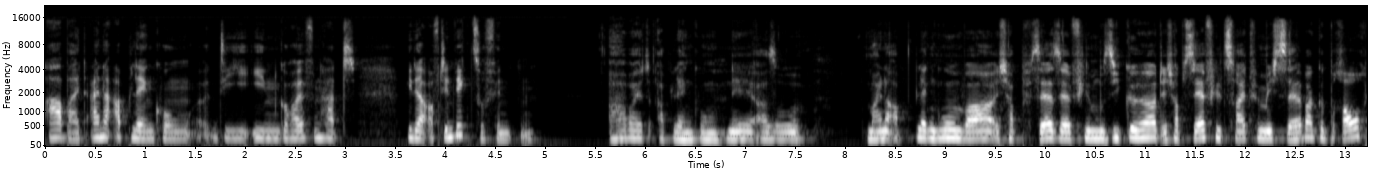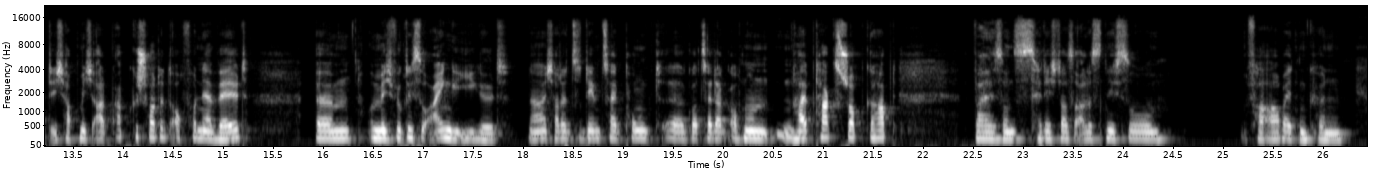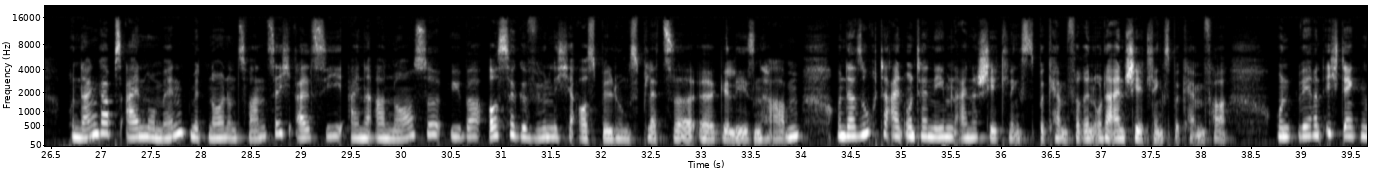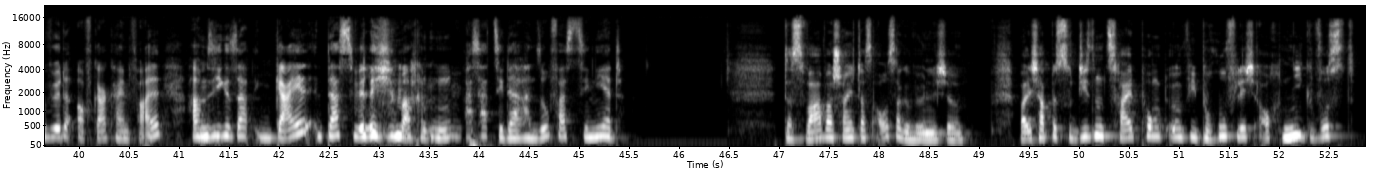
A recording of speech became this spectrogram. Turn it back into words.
Arbeit, eine Ablenkung, die Ihnen geholfen hat, wieder auf den Weg zu finden? Arbeit, Ablenkung. Nee, also meine Ablenkung war, ich habe sehr, sehr viel Musik gehört. Ich habe sehr viel Zeit für mich selber gebraucht. Ich habe mich ab abgeschottet auch von der Welt ähm, und mich wirklich so eingeigelt. Ja, ich hatte zu dem Zeitpunkt äh, Gott sei Dank auch nur einen Halbtagsjob gehabt, weil sonst hätte ich das alles nicht so verarbeiten können. Und dann gab es einen Moment mit 29, als Sie eine Annonce über außergewöhnliche Ausbildungsplätze äh, gelesen haben. Und da suchte ein Unternehmen eine Schädlingsbekämpferin oder einen Schädlingsbekämpfer. Und während ich denken würde, auf gar keinen Fall, haben Sie gesagt, geil, das will ich machen. Mhm. Was hat Sie daran so fasziniert? Das war wahrscheinlich das Außergewöhnliche. Weil ich habe bis zu diesem Zeitpunkt irgendwie beruflich auch nie gewusst,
